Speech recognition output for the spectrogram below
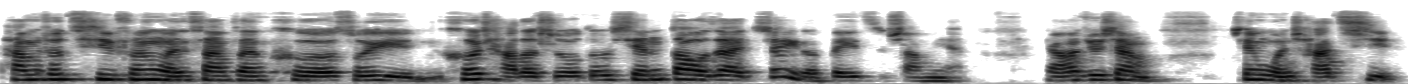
他们说七分闻三分喝，所以喝茶的时候都先倒在这个杯子上面，然后就像先闻茶气。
